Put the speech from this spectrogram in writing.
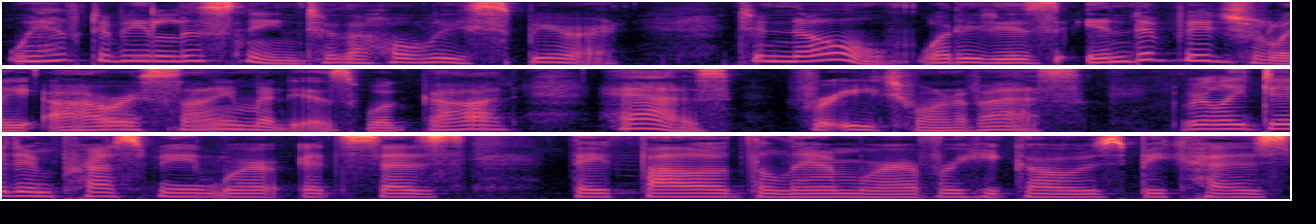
We have to be listening to the Holy Spirit to know what it is individually our assignment is, what God has for each one of us. It really did impress me where it says they followed the Lamb wherever He goes because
